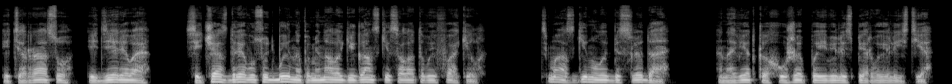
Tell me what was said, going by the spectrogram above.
и террасу, и дерево. Сейчас древу судьбы напоминало гигантский салатовый факел. Тьма сгинула без следа, а на ветках уже появились первые листья.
